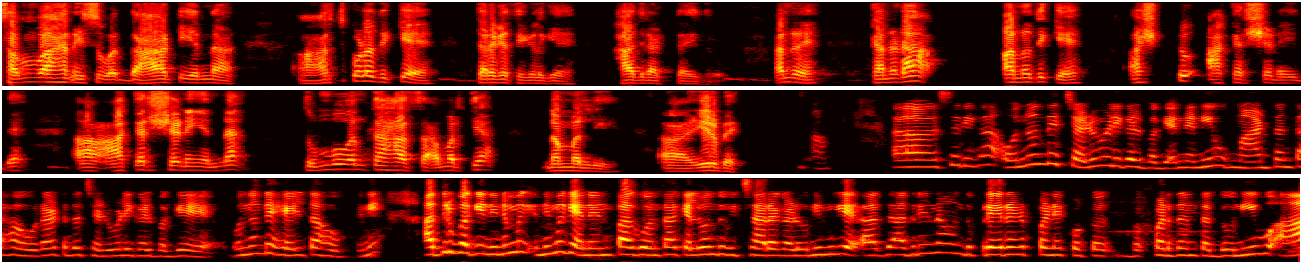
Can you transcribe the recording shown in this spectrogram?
ಸಂವಹನಿಸುವ ದಾಟಿಯನ್ನು ಅರ್ಥಕೊಳ್ಳೋದಕ್ಕೆ ತರಗತಿಗಳಿಗೆ ಹಾಜರಾಗ್ತಾ ಇದ್ರು. ಅಂದ್ರೆ ಕನ್ನಡ ಅನ್ನೋದಕ್ಕೆ ಅಷ್ಟು ಆಕರ್ಷಣೆ ಇದೆ. ಆ ಆಕರ್ಷಣೆಯನ್ನ ತುಂಬುವಂತಹ ಸಾಮರ್ಥ್ಯ ನಮ್ಮಲ್ಲಿ ಇರಬೇಕು. ಸರ್, ಈಗ ಒಂದೊಂದೇ ಚಳುವಳಿಗಳ ಬಗ್ಗೆ, ಅಂದ್ರೆ ನೀವು ಮಾಡಿದಂತಹ ಹೋರಾಟದ ಚಳುವಳಿಗಳ ಬಗ್ಗೆ ಒಂದೊಂದೇ ಹೇಳ್ತಾ ಹೋಗ್ತೀನಿ. ಅದ್ರ ಬಗ್ಗೆ ನಿಮಗೆ ನಿಮಗೆ ನೆನಪಾಗುವಂತಹ ಕೆಲವೊಂದು ವಿಚಾರಗಳು, ನಿಮಗೆ ಅದ್, ಅದರಿಂದ ಒಂದು ಪ್ರೇರೇಪಣೆ ಕೊಟ್ಟು ಪಡೆದಂತದ್ದು ನೀವು ಆ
